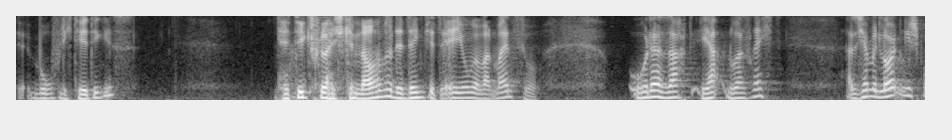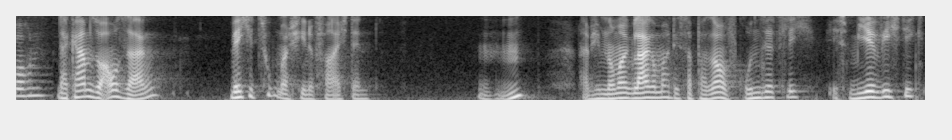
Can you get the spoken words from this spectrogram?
äh, beruflich tätig ist, der tickt vielleicht genauso, der denkt jetzt, ey Junge, was meinst du? Oder sagt, ja, du hast recht. Also ich habe mit Leuten gesprochen, da kamen so Aussagen, welche Zugmaschine fahre ich denn? Mhm. Dann habe ich ihm nochmal klar gemacht, ich sage, pass auf, grundsätzlich ist mir wichtig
